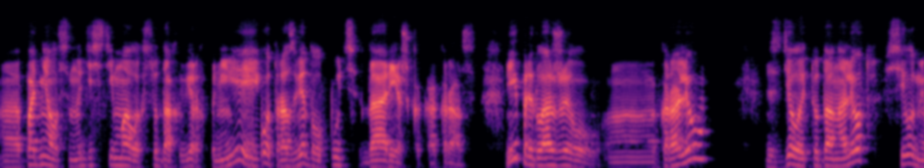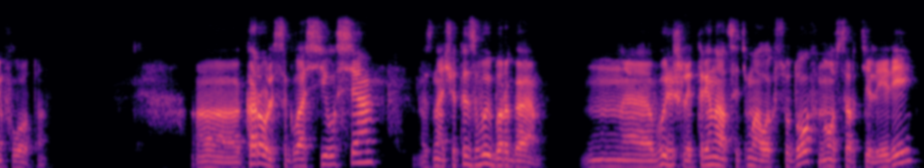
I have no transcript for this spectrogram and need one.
а, поднялся на 10 малых судах вверх по Неве и вот разведал путь до Орешка как раз. И предложил королю сделать туда налет силами флота. Король согласился. Значит, из Выборга Э, вышли 13 малых судов, но с артиллерией.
